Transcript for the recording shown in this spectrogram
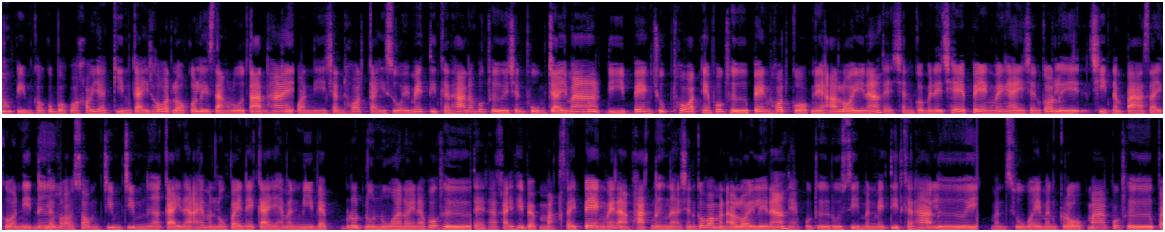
น้องปิมเขาก็บอกว่าเขาอยากกินไก่ทอดหรอกก็เลยสั่งโลตัสให้วันนี้ฉันทอดไก่สวยไม่ติดกระทะนะพวกเธอฉันภูมิใจมากดีแป้งชุบทอดเนี่ยพวกเธอแป้งทอดกรอบเนี่ยอร่อยนะ แต่ฉันก็ไม่ได้แช่แป้งไว้ไง ฉันก็เลยฉีดน้ำปลาใส่ก่อนนิดนึงแล้วก็เอาซ่อมจิ้มจิ้มเนื้อไก่นะให้มันลงไปในไก่ให้มันมีแบบรสนัวๆหน่อยนะพวกเธอแต่ถ้าใครที่แบบหมักใส่แป้งไว้น่ะพักนึงน่ะฉันก็ว่ามันอร่อยเลยนะเนี่ยพวกเธอดูสิมันไม่ติดกระทะเลย มันสวยมันกรอบมากพวกเธอไป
